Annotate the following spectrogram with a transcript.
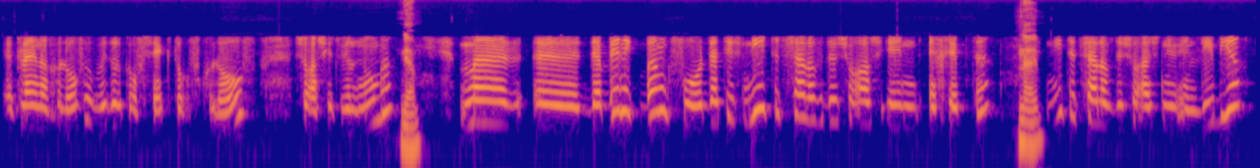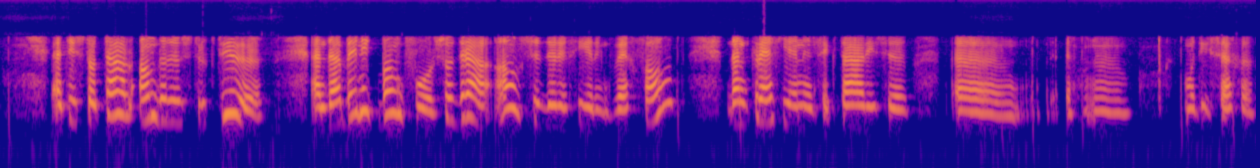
eh, kleine geloven bedoel ik, of secte of geloof, zoals je het wil noemen. ja. Maar eh, daar ben ik bang voor. Dat is niet hetzelfde zoals in Egypte. Nee. Niet hetzelfde zoals nu in Libië. Het is totaal andere structuur. En daar ben ik bang voor. Zodra als de regering wegvalt, dan krijg je een sectarische, eh, eh, eh, moet ik zeggen,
